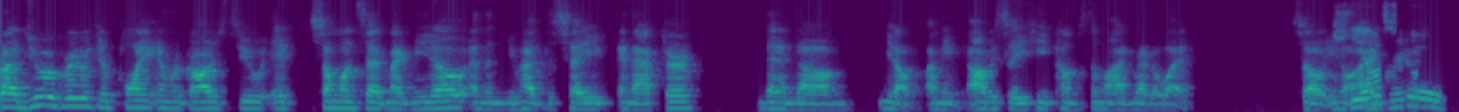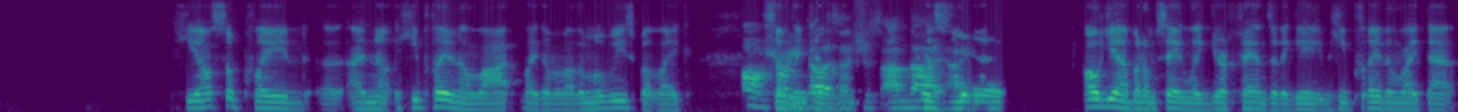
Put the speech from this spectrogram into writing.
but I do agree with your point in regards to if someone said Magneto and then you had to say an actor, then um, you know, I mean, obviously he comes to mind right away. So you know, he I also, agree he also played. Uh, I know he played in a lot like of other movies, but like. Oh, sure he does. It's just I'm not. I, oh yeah, but I'm saying like you're fans of the game. He played in like that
